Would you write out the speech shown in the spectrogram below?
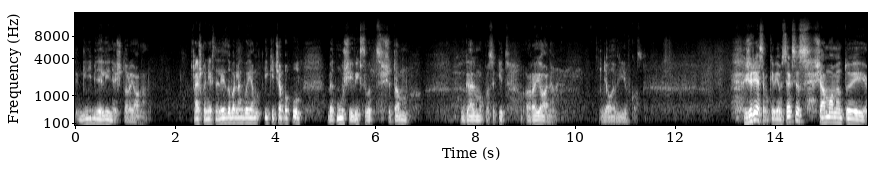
gynybinė linija šito rajono. Aišku, niekas neleis dabar lengvai jam iki čia papult, bet mūšiai vyks vat, šitam, galima pasakyti, rajone dėl Avijivkos. Žiūrėsim, kaip jiems seksis. Šiam momentui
